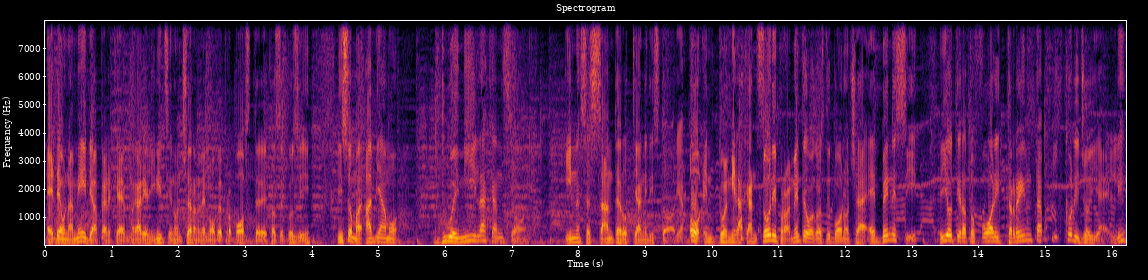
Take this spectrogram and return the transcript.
ed è una media perché magari agli inizi non c'erano le nuove proposte, le cose così. Insomma, abbiamo 2000 canzoni in 60 rotti anni di storia. Oh, in 2000 canzoni probabilmente qualcosa di buono c'è. Ebbene sì, io ho tirato fuori 30 piccoli gioielli.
